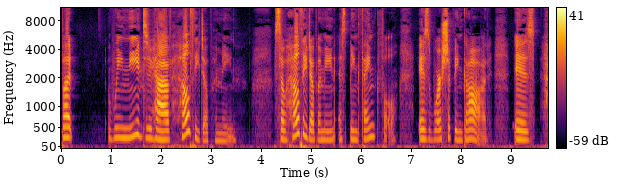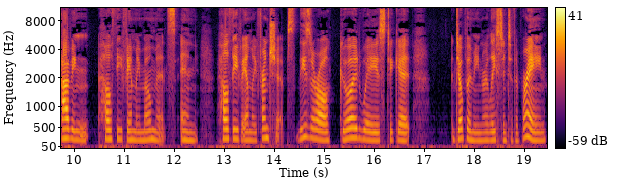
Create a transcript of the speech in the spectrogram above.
But we need to have healthy dopamine. So, healthy dopamine is being thankful, is worshiping God, is having healthy family moments and healthy family friendships. These are all good ways to get dopamine released into the brain,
